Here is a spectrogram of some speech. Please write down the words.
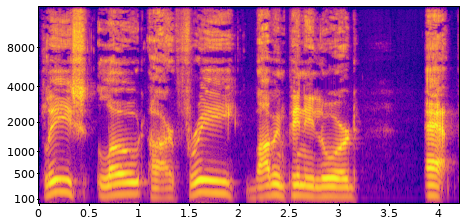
Please load our free Bob and Penny Lord app.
